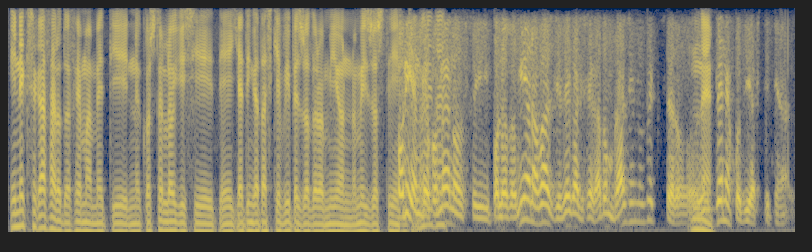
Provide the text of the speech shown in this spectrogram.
είναι ξεκάθαρο το θέμα με την κοστολόγηση ε, για την κατασκευή πεζοδρομίων, νομίζω. Στην... Μπορεί ενδεχομένως η πολεοδομία να βάζει 10% πράσινο, δεν ξέρω. Ναι. Δεν έχω δει αυτή την άλλη.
